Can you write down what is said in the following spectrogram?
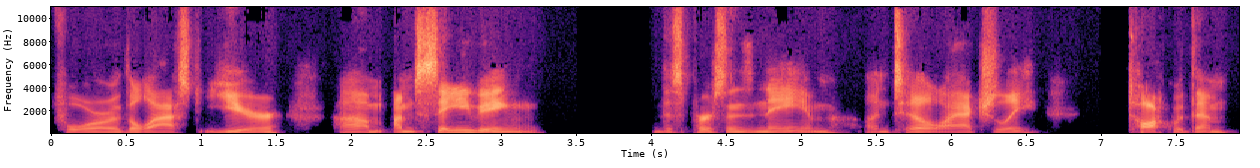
for the last year. Um, I'm saving this person's name until I actually talk with them.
